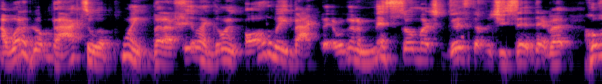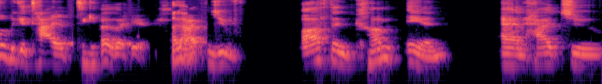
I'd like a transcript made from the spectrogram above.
I want to go back to a point, but I feel like going all the way back there, we're going to miss so much good stuff that you said there. But hopefully, we can tie it together here. Okay. Right? You've often come in and had to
